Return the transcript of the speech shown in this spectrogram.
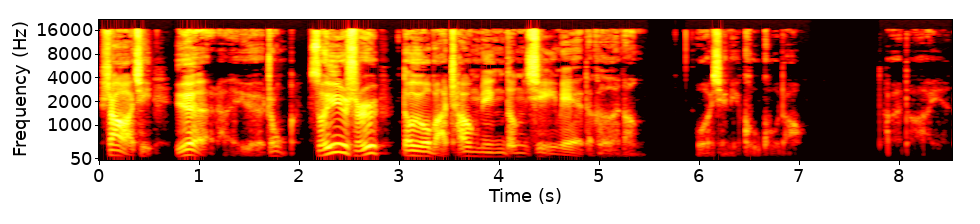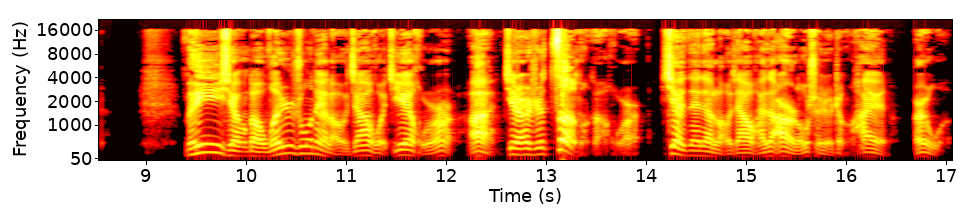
煞气越来越重，随时都有把长明灯熄灭的可能。我心里苦苦道。没想到文叔那老家伙接活啊，竟然是这么个活现在那老家伙还在二楼睡得正嗨呢，而我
